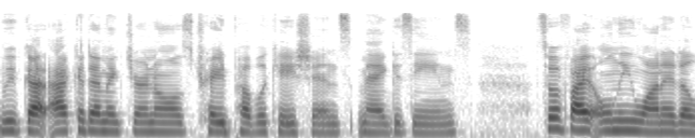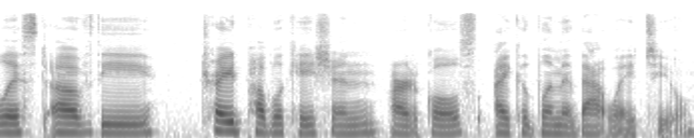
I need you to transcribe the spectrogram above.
We've got academic journals, trade publications, magazines. So if I only wanted a list of the trade publication articles, I could limit that way too.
